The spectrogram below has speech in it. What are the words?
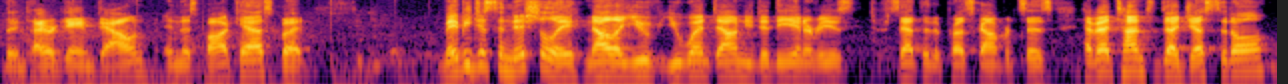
the entire game down in this podcast. But maybe just initially, now that you you went down, you did the interviews, sat through the press conferences, have had time to digest it all.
